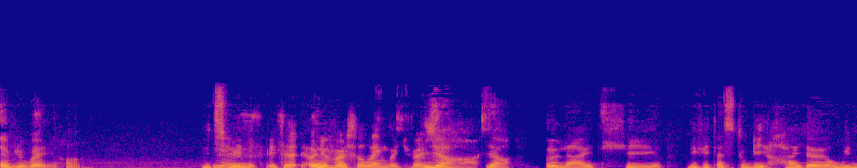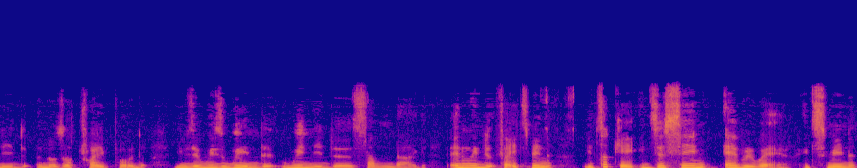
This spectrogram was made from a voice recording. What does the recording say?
everywhere. Huh? It's yes, mean it's a universal uh, language, right? Yeah, yeah. A light here. If it has to be higher, we need another tripod. If there is wind, we need a sandbag. And we do, it's mean it's okay. It's the same everywhere. It's mean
